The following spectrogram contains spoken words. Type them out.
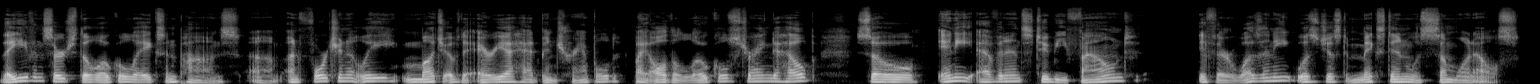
They even searched the local lakes and ponds. Um, unfortunately, much of the area had been trampled by all the locals trying to help, so any evidence to be found, if there was any, was just mixed in with someone else.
